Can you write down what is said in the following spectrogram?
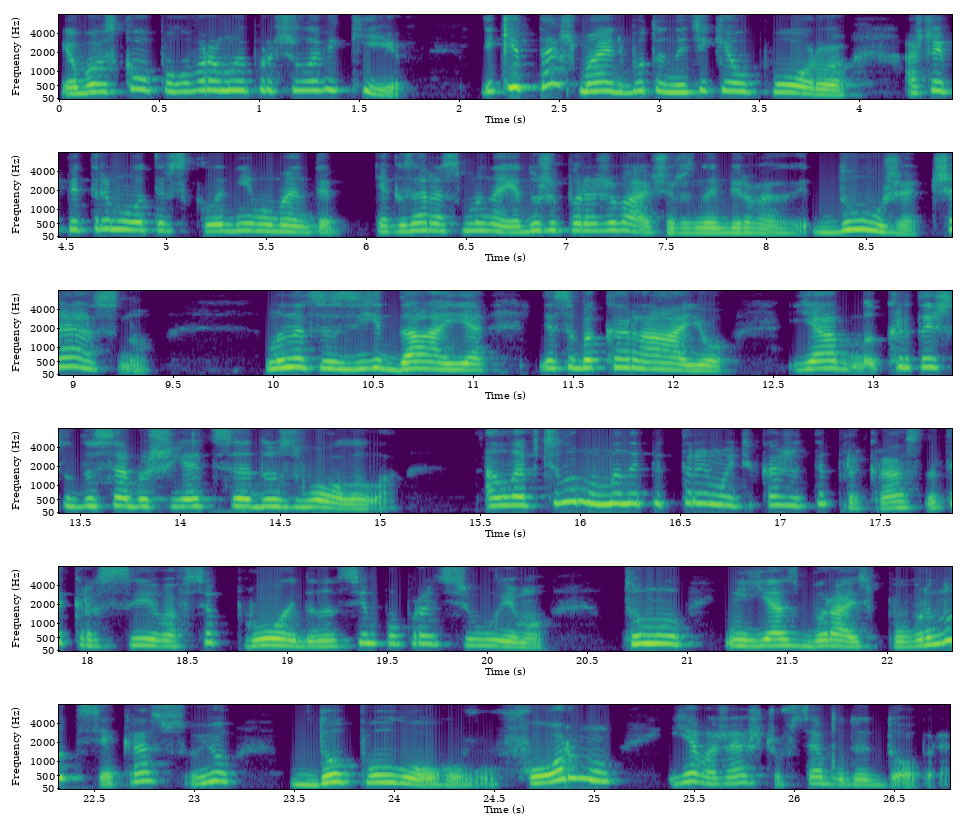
І обов'язково поговоримо і про чоловіків, які теж мають бути не тільки опорою, а ще й підтримувати в складні моменти. Як зараз мене, я дуже переживаю через набір ваги. Дуже чесно. Мене це з'їдає, я себе караю, я критично до себе, що я це дозволила. Але в цілому мене підтримують і кажуть, ти прекрасна, ти красива, все пройде, над цим попрацюємо. Тому я збираюсь повернутися якраз в свою допологову форму, і я вважаю, що все буде добре.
